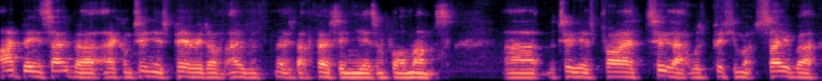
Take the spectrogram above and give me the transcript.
I've been sober a continuous period of over about 13 years and four months. Uh, the two years prior to that was pretty much sober,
